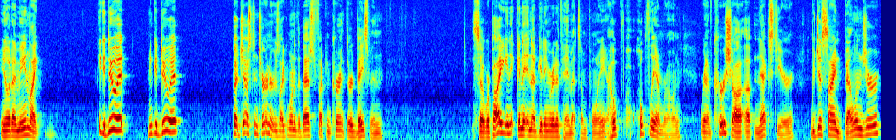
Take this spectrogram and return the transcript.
You know what I mean? Like he could do it. He could do it. But Justin Turner is like one of the best fucking current third basemen. So we're probably going to end up getting rid of him at some point. I hope hopefully I'm wrong. We're going to have Kershaw up next year. We just signed Bellinger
